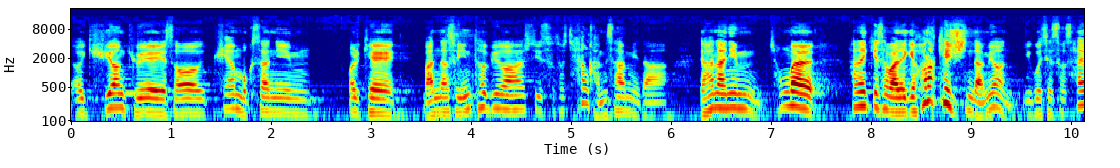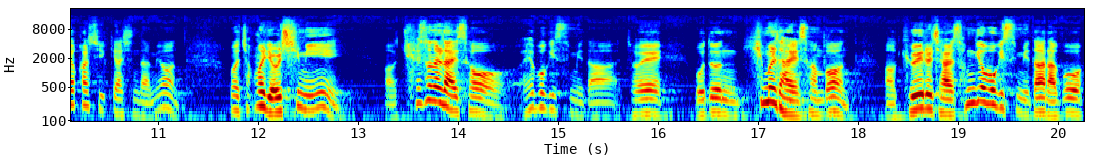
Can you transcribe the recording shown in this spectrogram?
어, 귀한 교회에서 귀한 목사님 이렇게 만나서 인터뷰할 수 있어서 참 감사합니다. 하나님 정말 하나님께서 만약에 허락해 주신다면 이곳에서 사역할 수 있게 하신다면 뭐 정말 열심히 어, 최선을 다해서 해보겠습니다. 저의 모든 힘을 다해서 한번 어, 교회를 잘 섬겨보겠습니다라고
